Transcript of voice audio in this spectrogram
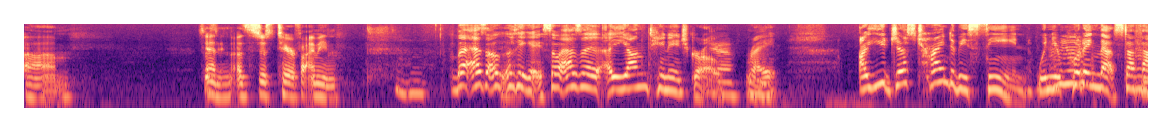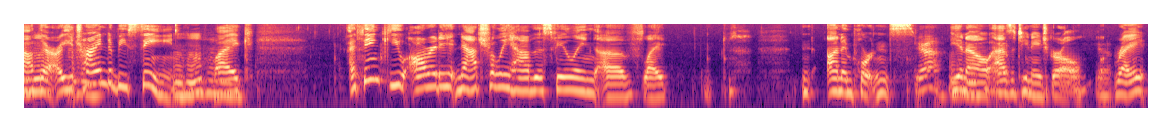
Um, So and it's just terrifying. I mean, But as a, okay, okay, so as a, a young teenage girl, Yeah. right? Are you just trying to be seen when you're mm-hmm. putting that stuff out there? Are you mm-hmm. trying to be seen? Mm-hmm. Like, I think you already naturally have this feeling of like unimportance. Yeah. You know, as a teenage girl, Yeah. right?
